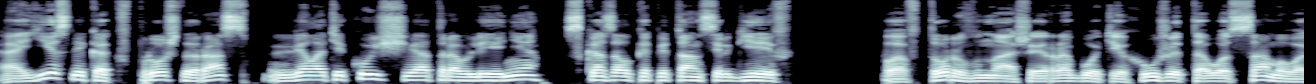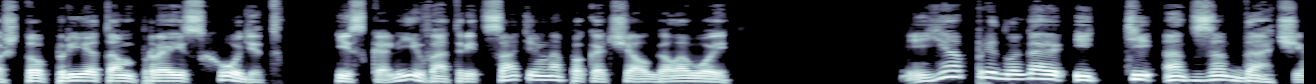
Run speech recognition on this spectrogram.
«А если, как в прошлый раз, вялотекущее отравление?» – сказал капитан Сергеев. Повтор в нашей работе хуже того самого, что при этом происходит. Искалиев отрицательно покачал головой. Я предлагаю идти от задачи,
